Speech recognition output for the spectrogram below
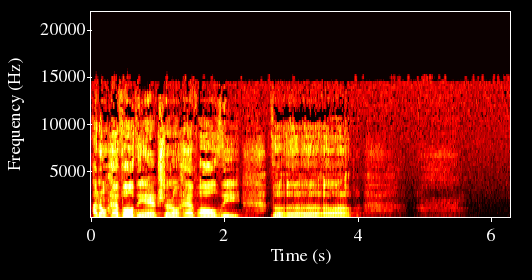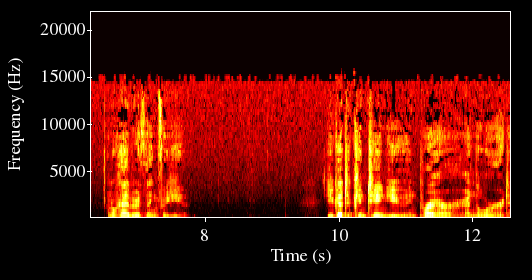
I don't have all the answers. I don't have all the the. Uh, uh, uh I don't have everything for you. You got to continue in prayer and the Word.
